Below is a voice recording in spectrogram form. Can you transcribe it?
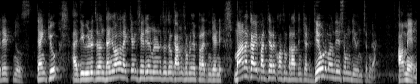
గ్రేట్ న్యూస్. థ్యాంక్ యూ అయితే ఈ వీడియో చూసిన ధన్యవాదాలు. లైక్ చేయండి షేర్ చేయండి వీడియో చూసిన కామెంట్స్ ప్రయత్నించండి. మానకాయ పరిచయం కోసం ప్రార్థించండి. దేవుడు మన దేశం దీవించంగా ఆమెన్.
